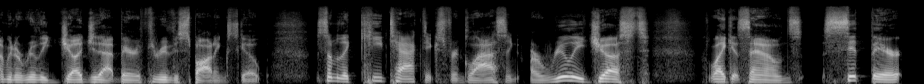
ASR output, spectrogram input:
I'm going to really judge that bear through the spotting scope. Some of the key tactics for glassing are really just like it sounds sit there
